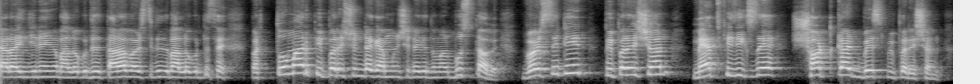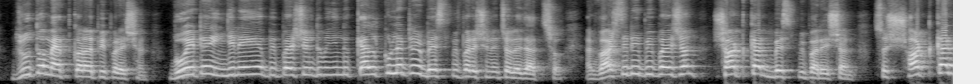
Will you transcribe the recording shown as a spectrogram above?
যারা ইঞ্জিনিয়ারিংয়ে ভালো করতেছে তারা ভার্সিটিতে ভালো করতেছে। বাট তোমার প্রিপারেশনটা কেমন সেটাকে তোমার বুঝতে হবে। ভার্সিটির প্রিপারেশন ম্যাথ ফিজিক্সে শর্টকাট বেস্ট প্রিপারেশন দ্রুত ম্যাথ করার প্রিপারেশন বুয়েটে ইঞ্জিনিয়ারিং এর প্রিপারেশনে তুমি কিন্তু ক্যালকুলেটর বেস্ট প্রিপারেশনে চলে যাচ্ছ। আর ভার্সিটির preparation shortcut best preparation so shortcut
